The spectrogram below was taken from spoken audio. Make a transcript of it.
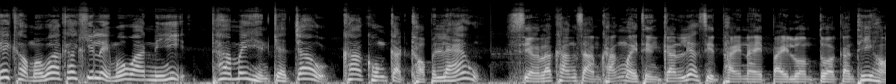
ให้เขามาว่าข้าขี้เหร่เมื่อวานนี้ ถ้าไม่เห็นแก่เจ้าข้าคงกัดเขาไปแล้ว เสียงระฆังสามครั้งหมายถึงการเรียกสิทธิภายในไปรวมตัวกันที่หอ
